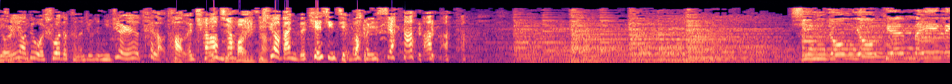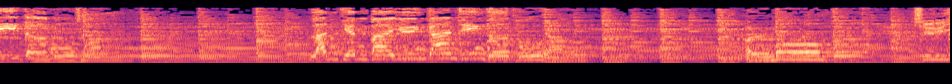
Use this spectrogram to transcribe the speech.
有人要对我说的，可能就是你这个人又太老套了，你知道吗？解放一下。你需要把你的天性解放一下。心中有片美丽的牧场，蓝天白云干净的土壤，而梦是一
